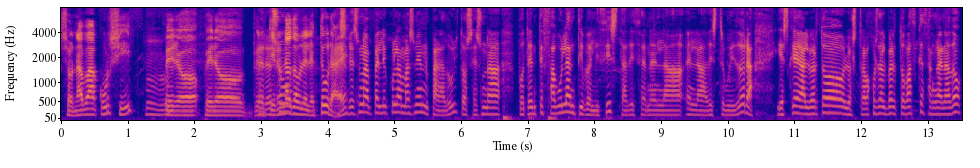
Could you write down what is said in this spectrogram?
sonaba cursi, pero, pero, pero, tiene un- una doble lectura, Es, ¿eh? que es una película más bien para adultos, es una potente fábula antibelicista, dicen en la, en la distribuidora. Y es que Alberto, los trabajos de Alberto Vázquez han ganado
